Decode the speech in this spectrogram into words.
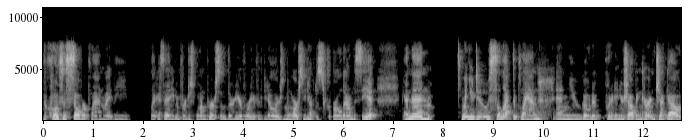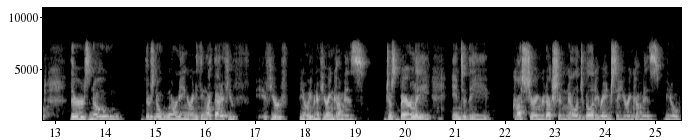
the closest silver plan might be, like I said, even for just one person, thirty or forty or fifty dollars more. So you'd have to scroll down to see it. And then when you do select a plan and you go to put it in your shopping cart and check out, there's no there's no warning or anything like that. If you if you're you know even if your income is just barely into the cost sharing reduction eligibility range, say your income is, you know,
